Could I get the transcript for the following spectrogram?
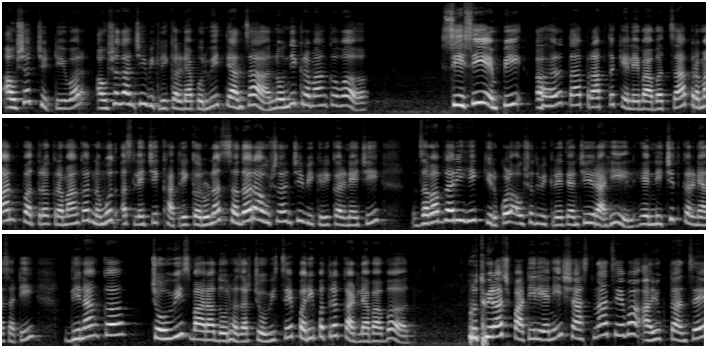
औषध चिठ्ठीवर औषधांची विक्री करण्यापूर्वी त्यांचा नोंदणी क्रमांक व सी सी एम पी अर्हता प्राप्त केलेबाबतचा प्रमाणपत्र क्रमांक नमूद असल्याची खात्री करूनच सदर औषधांची विक्री करण्याची जबाबदारी ही किरकोळ औषध विक्रेत्यांची राहील हे निश्चित करण्यासाठी दिनांक चोवीस बारा दोन हजार चोवीसचे परिपत्रक काढल्याबाबत पृथ्वीराज पाटील यांनी शासनाचे व आयुक्तांचे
